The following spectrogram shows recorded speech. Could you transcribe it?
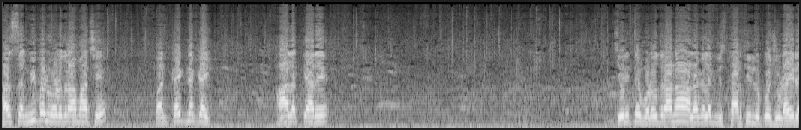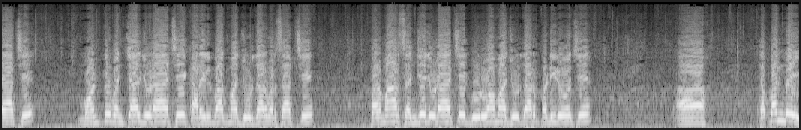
હર્ષ સંઘવી પણ વડોદરામાં છે. પણ કંઈક ને કંઈક હાલ અત્યારે જે રીતે વડોદરાના અલગ અલગ વિસ્તારથી લોકો જોડાઈ રહ્યા છે. મોન્ટુ પંચાલ જોડાયા છે, કારેલબાગમાં જોરદાર વરસાદ છે. પરમાર સંજય જોડાયા છે, ગોરવામાં જોરદાર પડી રહ્યો છે. તપનભાઈ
